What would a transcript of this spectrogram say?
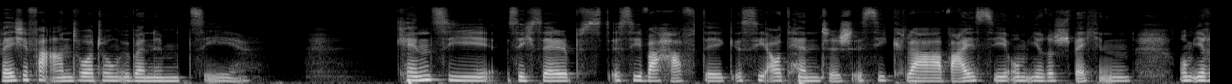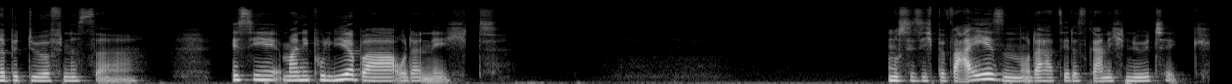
Welche Verantwortung übernimmt sie? Kennt sie sich selbst? Ist sie wahrhaftig? Ist sie authentisch? Ist sie klar? Weiß sie um ihre Schwächen, um ihre Bedürfnisse? Ist sie manipulierbar oder nicht? Muss sie sich beweisen oder hat sie das gar nicht nötig?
